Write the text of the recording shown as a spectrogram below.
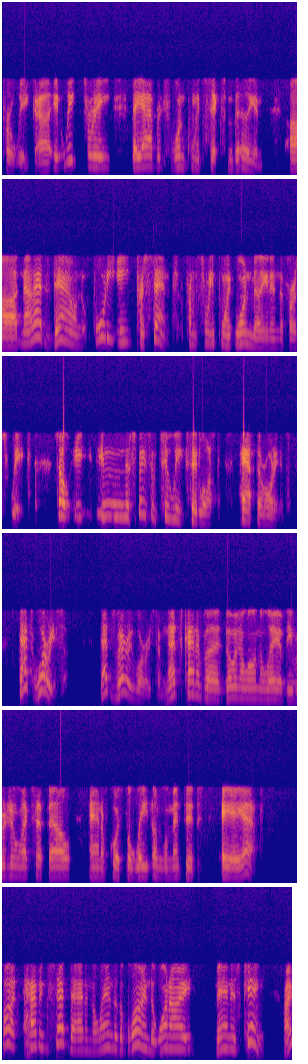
per week. Uh, in week three, they averaged 1.6 million. Uh, now that's down 48% from 3.1 million in the first week. So in the space of two weeks, they lost half their audience. That's worrisome. That's very worrisome. That's kind of uh, going along the way of the original XFL and, of course, the late unlamented AAF. But having said that, in the land of the blind, the one-eyed man is king, right?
